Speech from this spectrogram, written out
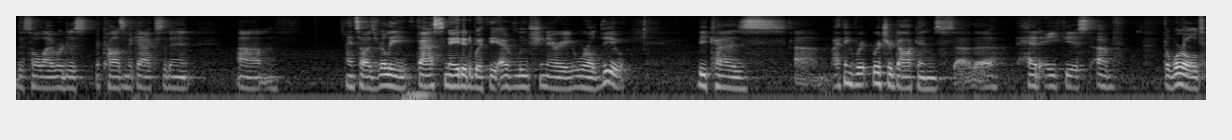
this whole life we're just a cosmic accident. Um, and so I was really fascinated with the evolutionary worldview because um, I think R- Richard Dawkins, uh, the head atheist of the world,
